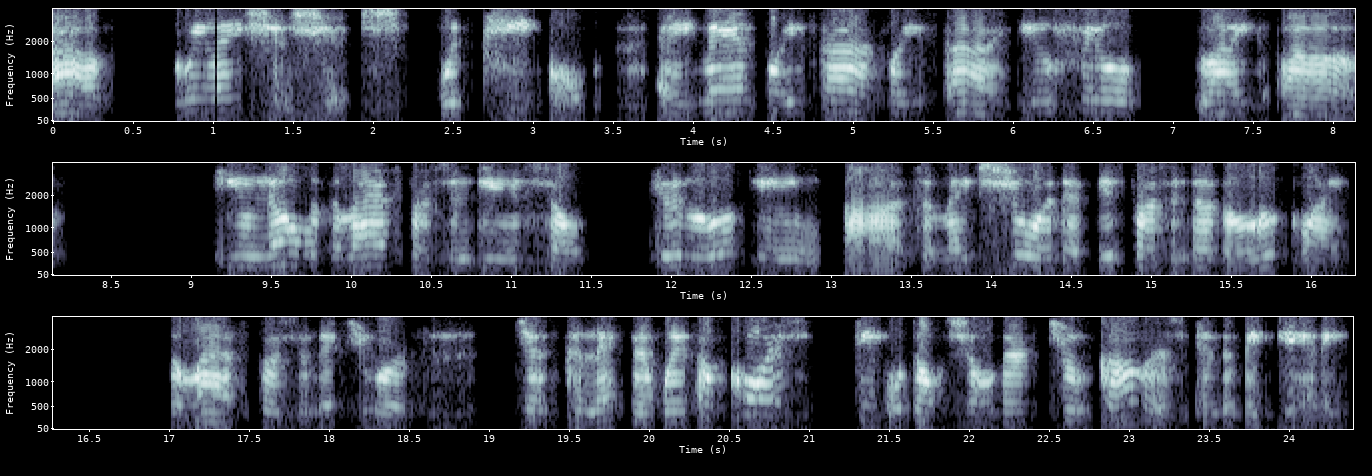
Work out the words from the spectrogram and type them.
uh, relationships with people. Amen. Praise God. Praise God. You feel like uh, you know what the last person did, so you're looking uh, to make sure that this person doesn't look like the last person that you were just connected with. Of course, people don't show their true colors in the beginning.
